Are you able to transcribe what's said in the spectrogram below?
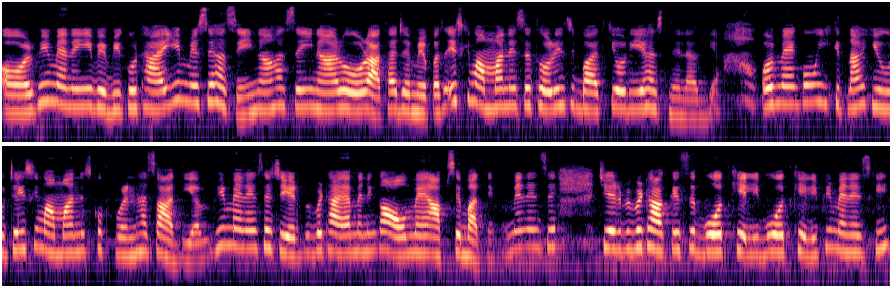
और फिर मैंने ये बेबी को उठाया, ये मेरे से हंसे ही ना, हंसे ही ना, रो रहा था जब मेरे पास इसकी मामा ने इससे थोड़ी सी बात की और ये हंसने लग गया। और मैं कहूँ, ये कितना क्यूट है, इसकी मामा ने इसको फ़ौरन हंसा दिया। फिर मैंने इसे चेयर पे बैठाया, मैंने कहा, आओ, मैं आपसे बातें मैंने इसे चेयर पे बैठा के इससे बहुत खेली बहुत खेली। फिर मैंने इसकी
